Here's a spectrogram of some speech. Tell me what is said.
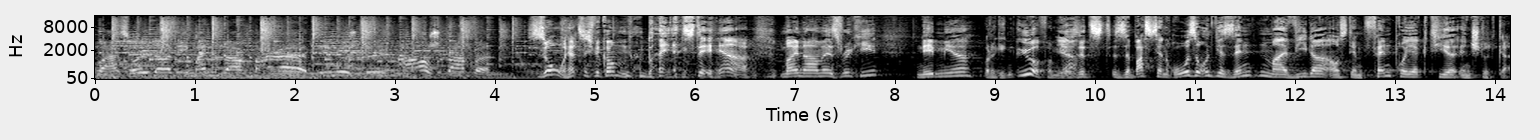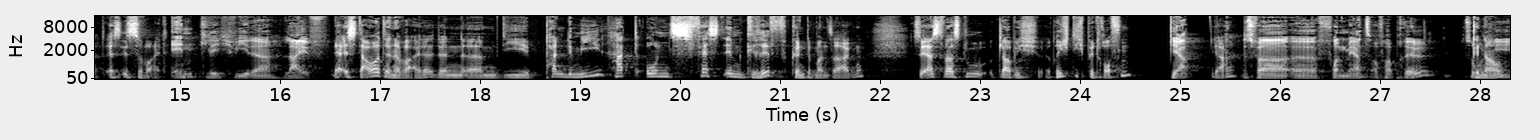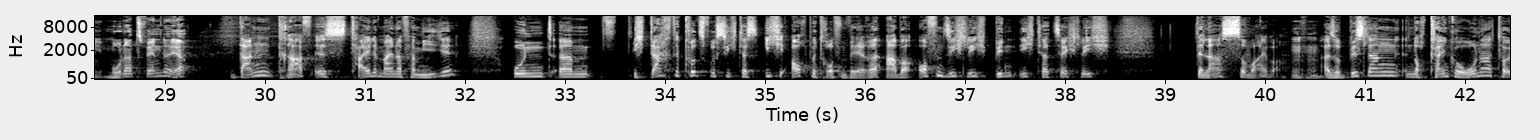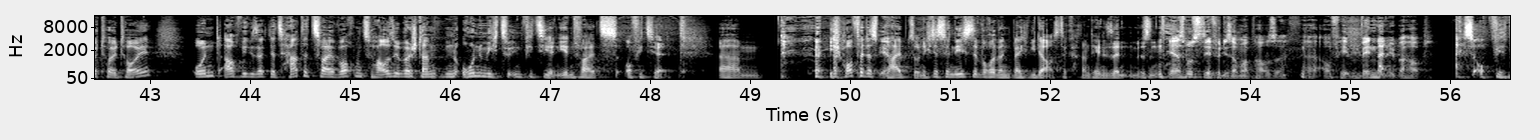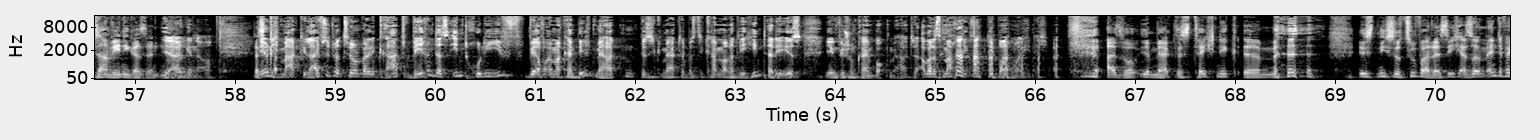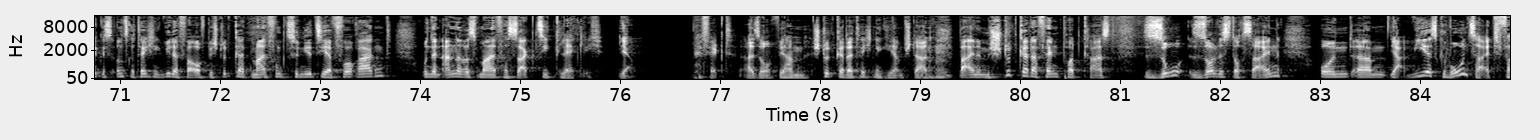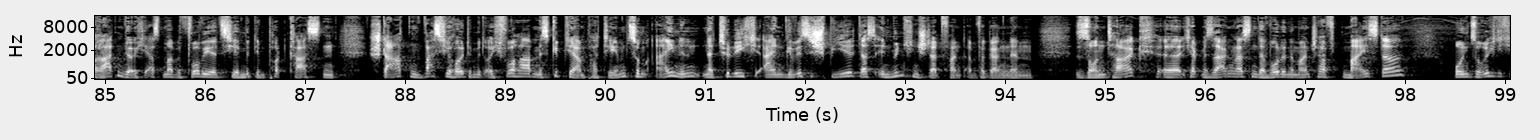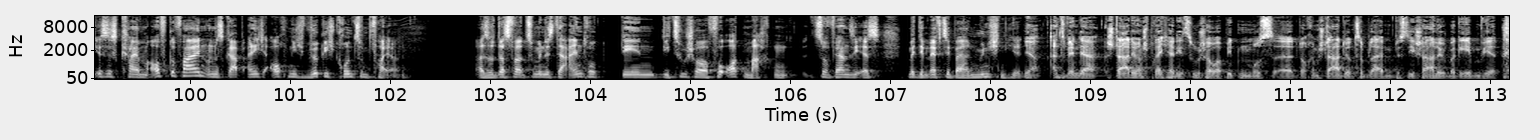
Was soll da die Mannschaft machen? Die muss den Arsch tappen. So, herzlich willkommen bei SDR. Mein Name ist Ricky. Neben mir oder gegenüber von mir Ja. sitzt Sebastian Rose und wir senden mal wieder aus dem Fanprojekt hier in Stuttgart. Es ist soweit. Endlich wieder live. Ja, es dauerte eine Weile, denn ähm, die Pandemie hat uns fest im Griff, könnte man sagen. Zuerst warst du, glaube ich, richtig betroffen. Ja. Ja. Das war äh, von März auf April. So Genau. die Monatswende, ja. Dann traf es Teile meiner Familie und ähm, ich dachte kurzfristig, dass ich auch betroffen wäre, aber offensichtlich bin ich tatsächlich the last survivor. Also bislang noch kein Corona, toi toi toi und auch wie gesagt jetzt harte zwei Wochen zu Hause überstanden, ohne mich zu infizieren, jedenfalls offiziell. Ähm, ich hoffe, das bleibt so, nicht, dass wir nächste Woche dann gleich wieder aus der Quarantäne senden müssen. Ja, das musst du dir für die Sommerpause äh, aufheben, wenn dann überhaupt. Als ob wir da weniger senden Ja, würden. genau. Das nee, und ich mag die Live-Situation, weil gerade während das Intro lief, wir auf einmal kein Bild mehr hatten, bis ich gemerkt habe, dass die Kamera, die hinter dir ist, irgendwie schon keinen Bock mehr hatte. Aber das macht nichts, die brauchen wir eh nicht. Also ihr merkt, das Technik ähm, ist nicht so zuverlässig. Also im Endeffekt ist unsere Technik wieder VfB Stuttgart. Mal funktioniert sie hervorragend und ein anderes Mal versagt sie kläglich. Ja. Perfekt. Also wir haben Stuttgarter Technik hier am Start bei einem Stuttgarter Fan-Podcast. So soll es doch sein. Und ähm, ja, wie ihr es gewohnt seid, verraten wir euch erstmal, bevor wir jetzt hier mit dem Podcasten starten, was wir heute mit euch vorhaben. Es gibt ja ein paar Themen. Zum einen natürlich ein gewisses Spiel, das in München stattfand am vergangenen Sonntag. Äh, ich habe mir sagen lassen, da wurde eine Mannschaft Meister und so richtig ist es keinem aufgefallen und es gab eigentlich auch nicht wirklich Grund zum Feiern. Also das war zumindest der Eindruck, den die Zuschauer vor Ort machten, sofern sie es mit dem FC Bayern München hielten. Ja, also wenn der Stadionsprecher die Zuschauer bitten muss, äh, doch im Stadion zu bleiben, bis die Schale übergeben wird,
